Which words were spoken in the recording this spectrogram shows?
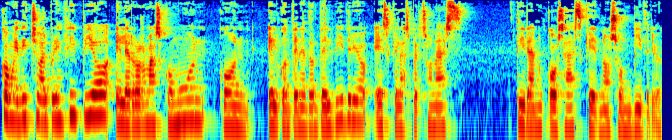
Como he dicho al principio, el error más común con el contenedor del vidrio es que las personas tiran cosas que no son vidrio,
